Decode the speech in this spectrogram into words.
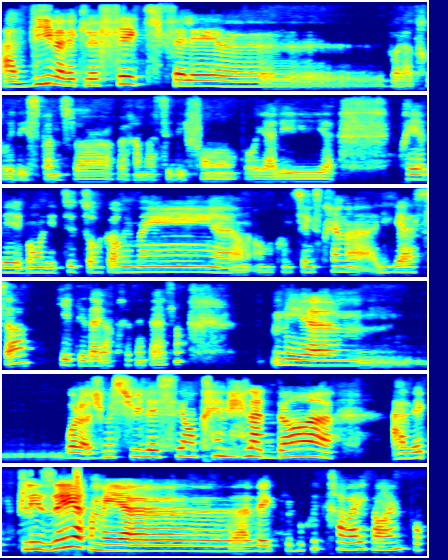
à vivre avec le fait qu'il fallait euh, voilà trouver des sponsors, ramasser des fonds pour y aller, Après, il y avait bon l'étude sur le corps humain en, en, conditions extrêmes liées à ça, qui était d'ailleurs très intéressant. Mais voilà, je me suis laissée entraîner là-dedans avec plaisir, mais euh, avec beaucoup de travail quand même pour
